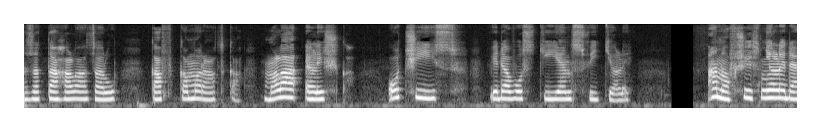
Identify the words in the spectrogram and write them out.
zatáhala za rukav kamarádka, malá Eliška. Očí s vědavostí jen svítily. Ano, všichni lidé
